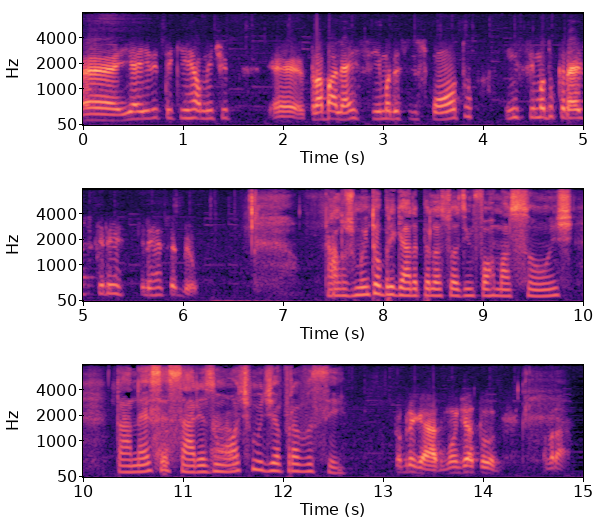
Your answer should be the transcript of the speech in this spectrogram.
é, e aí ele tem que realmente é, trabalhar em cima desse desconto, em cima do crédito que ele, que ele recebeu. Carlos, muito obrigada pelas suas informações, tá necessárias. Um ótimo dia para você. Muito obrigado. Bom dia a todos. Um abraço.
